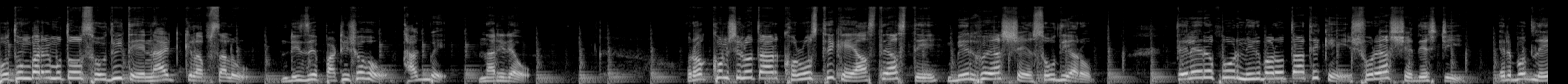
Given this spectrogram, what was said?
প্রথমবারের মতো সৌদিতে নাইট ক্লাব চালু। ডিজে পার্টি সহ থাকবে নারীরাও। রক্ষণশীলতার খরচ থেকে আস্তে আস্তে বের হয়ে আসছে সৌদি আরব। তেলের ওপর নির্ভরতা থেকে সরে আসছে দেশটি। এর বদলে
